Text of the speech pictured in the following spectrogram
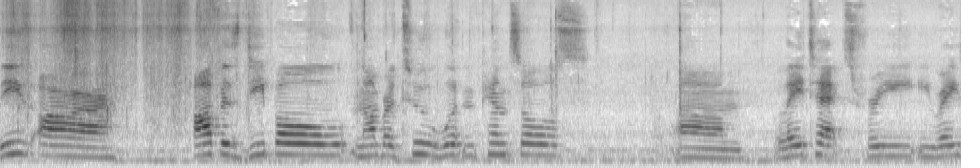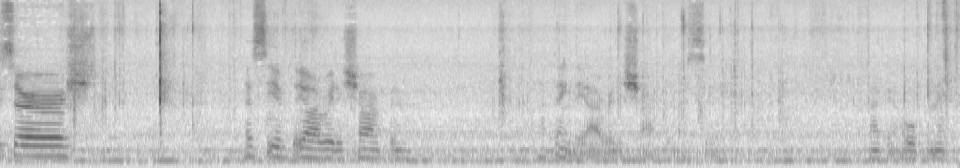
these are Office Depot number two wooden pencils, um, latex free eraser. Let's see if they already sharpen. I think they already sharpened. Let's see. I can open it.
